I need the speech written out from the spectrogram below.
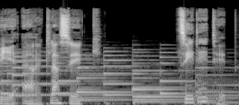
BR Klassik. CD-Tipp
